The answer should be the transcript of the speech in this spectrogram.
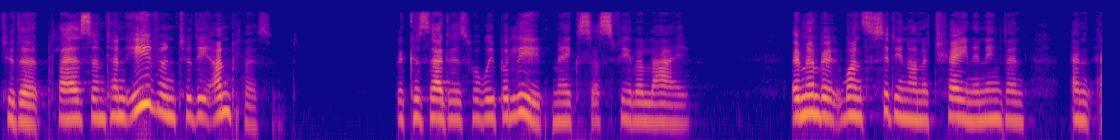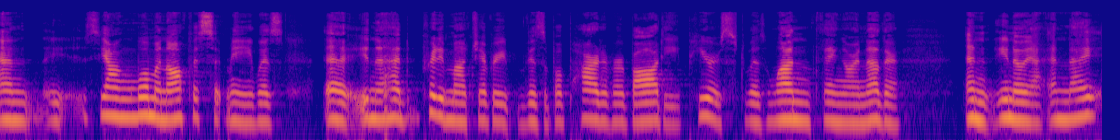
to the pleasant and even to the unpleasant, because that is what we believe makes us feel alive. I remember once sitting on a train in England, and and this young woman opposite me was uh, you know, had pretty much every visible part of her body pierced with one thing or another. And, you know, and I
